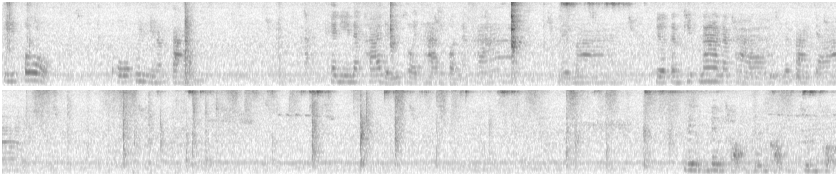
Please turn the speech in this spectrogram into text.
ปีโป้โค้กไม่มีน้ำตาล แค่นี้นะคะ เดี๋ยวพี่พลอยทานก่อนนะคะบ๊ายบายเจอกันคลิปหน้านะคะบ๊ายบายจ้าลืมลืมของลืมของลืมของ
